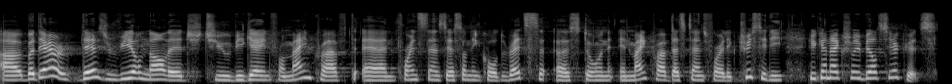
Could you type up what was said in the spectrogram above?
Uh, but there, there's real knowledge to be gained from Minecraft. And for instance, there's something called redstone in Minecraft that stands for electricity. You can actually build circuits.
